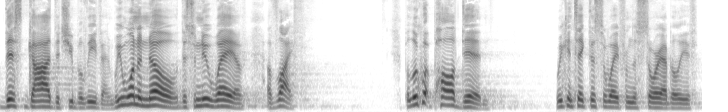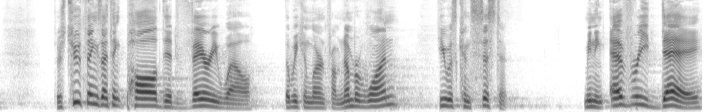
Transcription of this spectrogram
this God that you believe in? We want to know this new way of, of life. But look what Paul did. We can take this away from the story, I believe. There's two things I think Paul did very well that we can learn from. Number one, he was consistent, meaning every day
